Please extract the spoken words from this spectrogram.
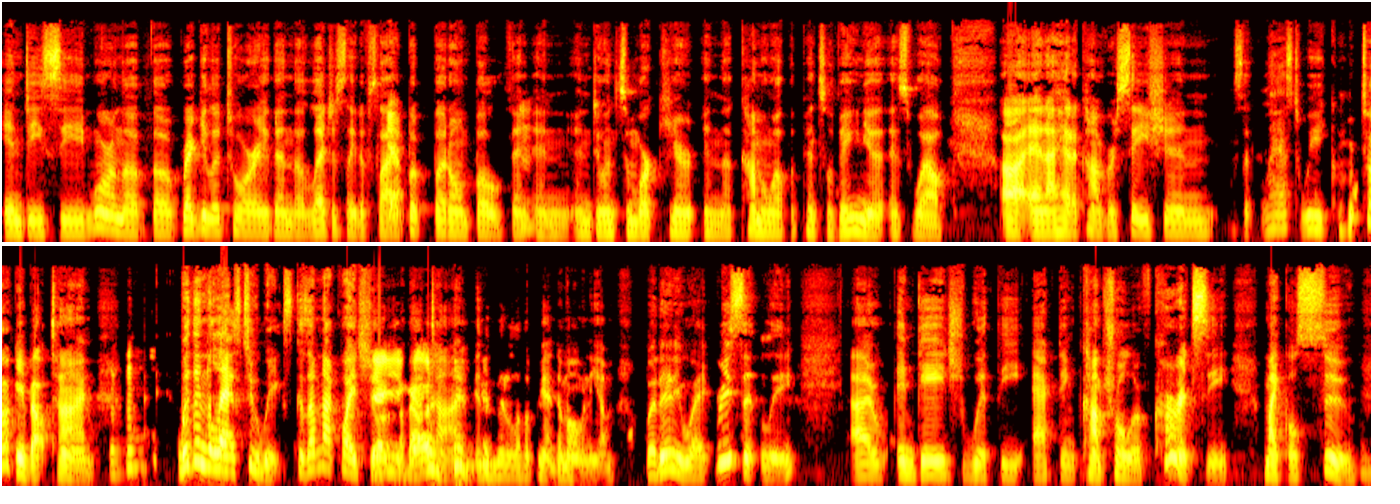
in DC, more on the, the regulatory than the legislative side, yep. but but on both, and, mm-hmm. and and doing some work here in the Commonwealth of Pennsylvania as well. Uh, and I had a conversation was it last week? We're talking about time within the last two weeks because I'm not quite sure about time in the middle of a pandemonium. But anyway, recently I engaged with the acting comptroller of currency, Michael mm.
